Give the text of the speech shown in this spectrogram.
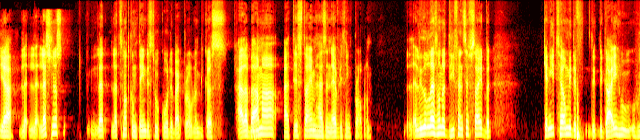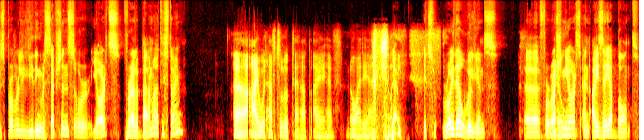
Yeah, let's just let let's not contain this to a quarterback problem because Alabama mm. at this time has an everything problem. A little less on the defensive side, but can you tell me the, the, the guy who who's probably leading receptions or yards for Alabama at this time? Uh, I would have to look that up. I have no idea actually. Yeah, it's Roydell Williams uh, for Roydell rushing yards and Isaiah Bond.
